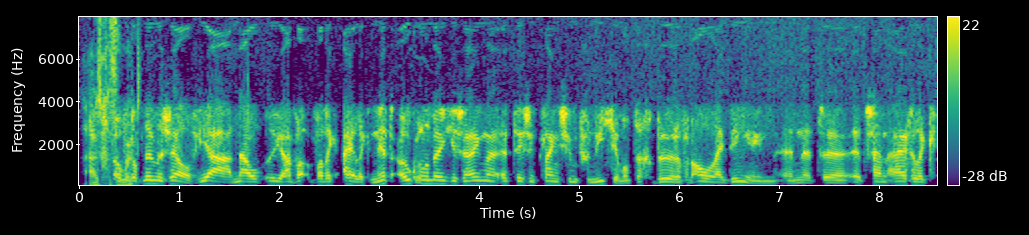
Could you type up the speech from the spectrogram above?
uitgevoerd? Over dat nummer zelf. Ja, nou ja, wa- wat ik eigenlijk net ook al een beetje zei, maar het is een klein symfonietje, want er gebeuren van allerlei dingen in. En het, eh, het zijn eigenlijk,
